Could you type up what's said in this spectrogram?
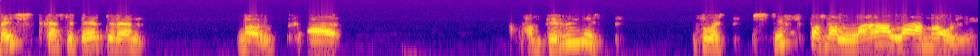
veist kannski betur en mörg að það byrðist þú veist, skipta svona la-la máli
